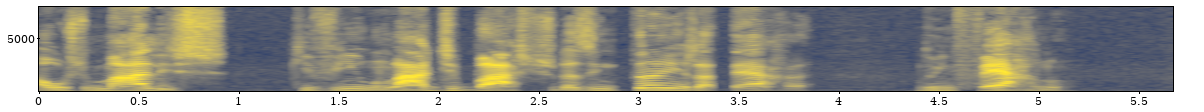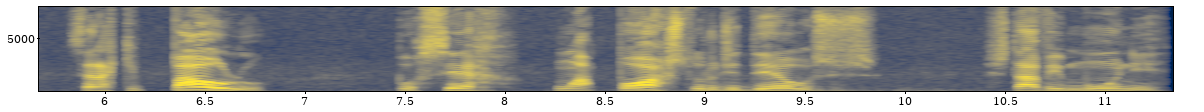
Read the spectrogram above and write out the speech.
aos males que vinham lá de baixo, das entranhas da terra, do inferno? Será que Paulo, por ser um apóstolo de Deus, estava imune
